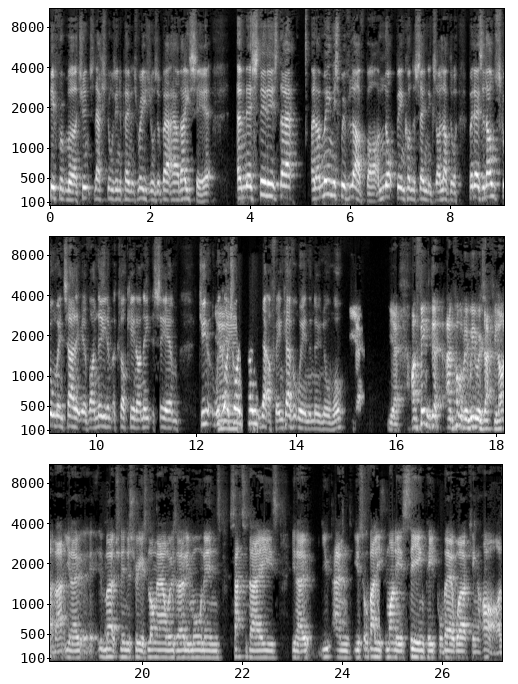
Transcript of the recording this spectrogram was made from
different merchants, nationals, independents, regionals, about how they see it, and there still is that. And I mean this with love, but I'm not being condescending because I love the. But there's an old school mentality of I need them to clock in, I need to see them Do you, we've got to yeah. try and change that, I think, haven't we, in the new normal? Yeah, I think that, and probably we were exactly like that. You know, the merchant industry is long hours, early mornings, Saturdays. You know, you and your sort of value for money is seeing people there working hard,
